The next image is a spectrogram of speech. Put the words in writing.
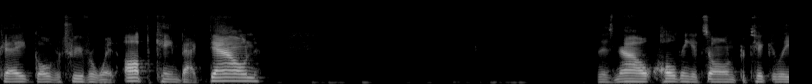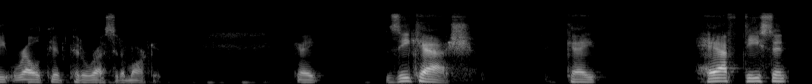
Okay, Gold Retriever went up, came back down, and is now holding its own, particularly relative to the rest of the market. Okay, Zcash. Okay, half decent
